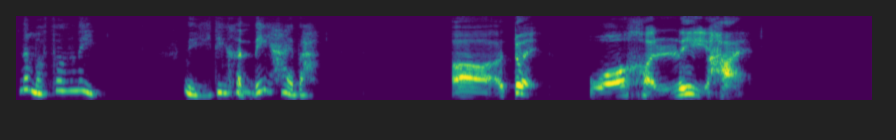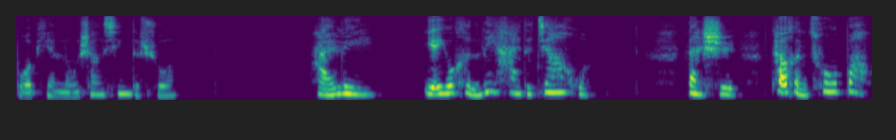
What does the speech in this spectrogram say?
那么锋利，你一定很厉害吧？啊，对，我很厉害。薄片龙伤心地说：“海里也有很厉害的家伙，但是他很粗暴，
